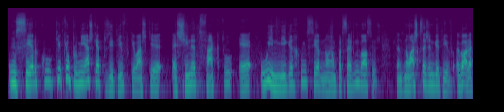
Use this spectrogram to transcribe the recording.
um cerco que, que eu, por mim, acho que é positivo, porque eu acho que a China, de facto, é o inimigo a reconhecer, não é um parceiro de negócios. Portanto, não acho que seja negativo. Agora,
